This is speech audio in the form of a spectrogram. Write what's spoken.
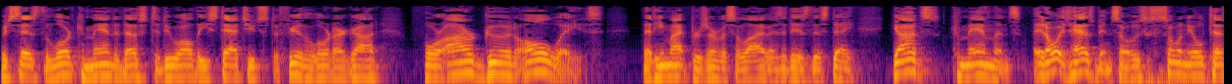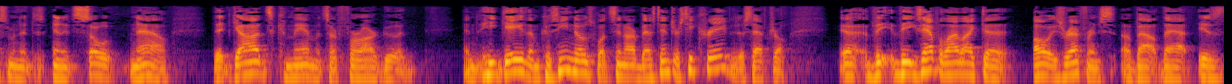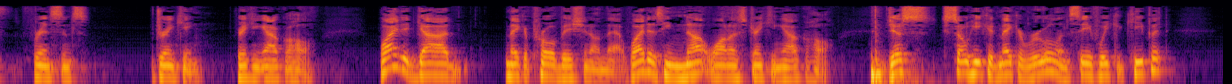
which says, The Lord commanded us to do all these statutes to fear the Lord our God for our good always, that he might preserve us alive as it is this day. God's commandments, it always has been so. It was so in the Old Testament and it's so now that God's commandments are for our good. And he gave them because he knows what's in our best interest. He created us after all. Uh, the, the example I like to always reference about that is, for instance, drinking, drinking alcohol. Why did God make a prohibition on that? Why does he not want us drinking alcohol? Just so he could make a rule and see if we could keep it?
